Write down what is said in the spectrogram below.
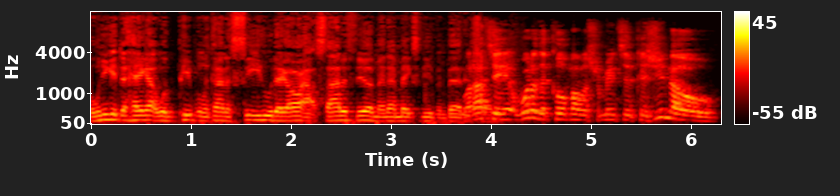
But when you get to hang out with people and kind of see who they are outside the field, man, that makes it even better. Well, so. I tell you, one of the cool moments for me too, because you know,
